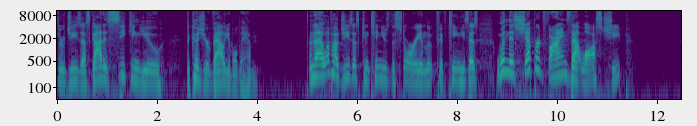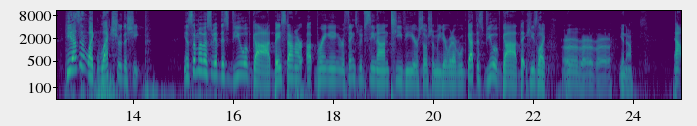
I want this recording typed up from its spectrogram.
through Jesus. God is seeking you because you're valuable to Him. And then I love how Jesus continues the story in Luke 15. He says, When this shepherd finds that lost sheep, he doesn't like lecture the sheep. You know, some of us, we have this view of God based on our upbringing or things we've seen on TV or social media or whatever. We've got this view of God that He's like, you know. Now,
